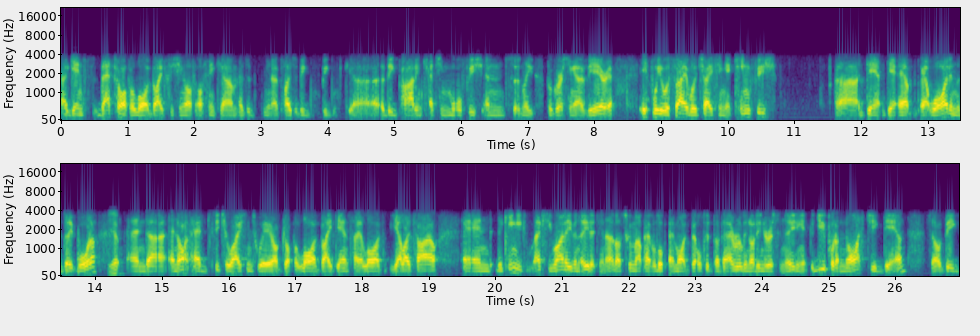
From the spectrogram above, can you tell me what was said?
against that type of live bait fishing, I, I think, um, has a, you know plays a big big uh, a big part in catching more fish and certainly progressing over the area. If we were say we're chasing a kingfish uh, down, down out, out wide in the deep water, yep. and uh, and I've had situations where I've dropped a live bait down, say a live yellowtail, and the kingies actually won't even eat it. You know, they'll swim up, have a look, they might belt it, but they're really not interested in eating it. But you put a knife jig down, so a big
